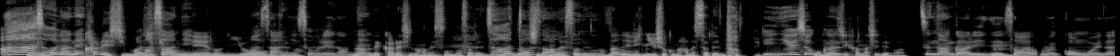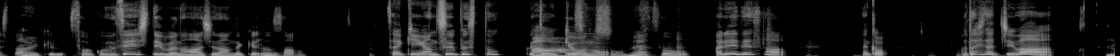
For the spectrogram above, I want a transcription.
あーそうだね。お前の彼氏マジ興味ねえのによ、みたいな。まさにそれだね。なんで彼氏の話そんなされんの？なんで推しの話されんの？なんで離乳食の話されんの？って離乳食同じ話では。つながりでさ、もう一個思い出したんだけどさ、これセンシティブな話なんだけどさ最近あのスープストック東京のそうね。そう。あれでさなんか私たちはうん。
